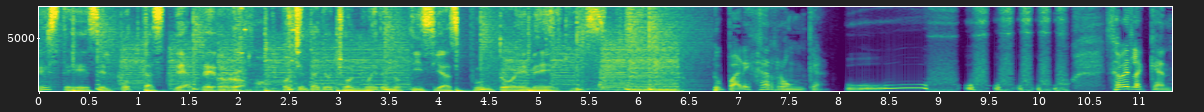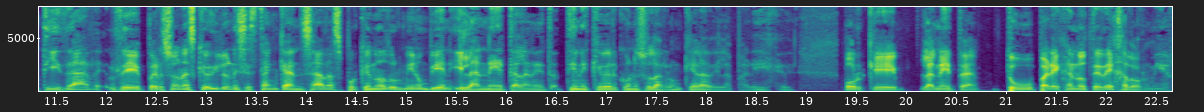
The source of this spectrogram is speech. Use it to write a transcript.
Este es el podcast de Alfredo Romo, 889noticias.mx. ¿Tu pareja ronca? ¿Sabes la cantidad de personas que hoy lunes están cansadas porque no durmieron bien? Y la neta, la neta, tiene que ver con eso la ronquera de la pareja. Porque, la neta, tu pareja no te deja dormir.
